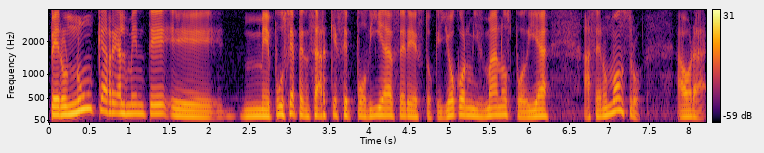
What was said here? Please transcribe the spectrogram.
pero nunca realmente eh, me puse a pensar que se podía hacer esto, que yo con mis manos podía hacer un monstruo. Ahora,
